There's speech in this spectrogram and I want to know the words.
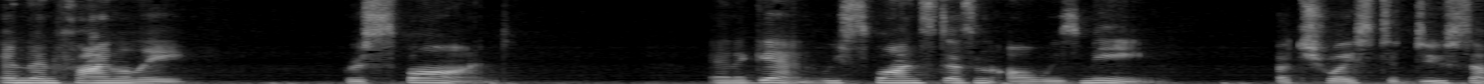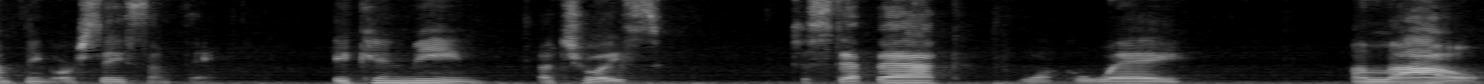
And then finally, respond. And again, response doesn't always mean a choice to do something or say something. It can mean a choice to step back, walk away, allow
